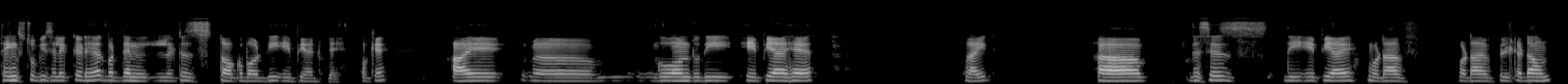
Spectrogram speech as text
things to be selected here but then let us talk about the api today okay i uh, go on to the api here right? Uh, this is the api what i've what i've filtered down.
